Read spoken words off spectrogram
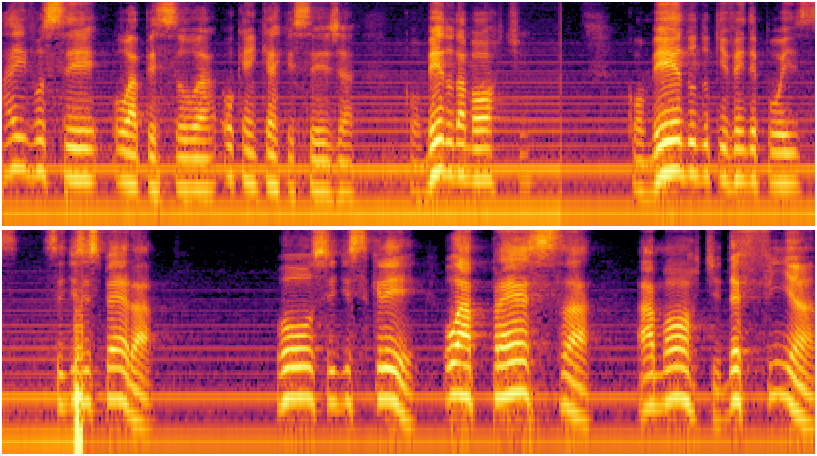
Aí você, ou a pessoa, ou quem quer que seja, com medo da morte, com medo do que vem depois, se desespera, ou se descrê, ou apressa a morte, definha,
